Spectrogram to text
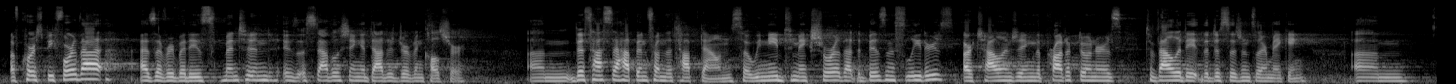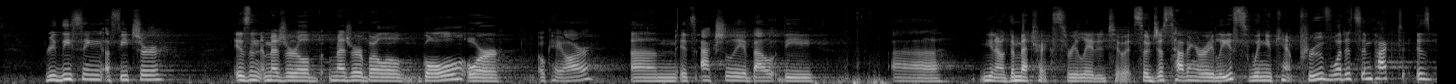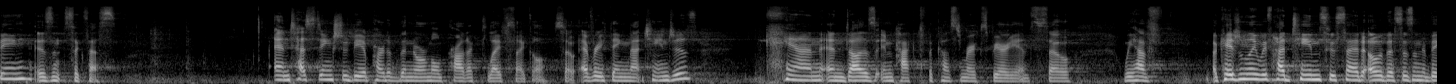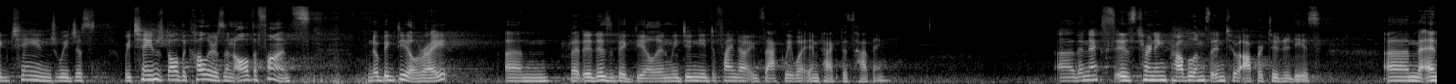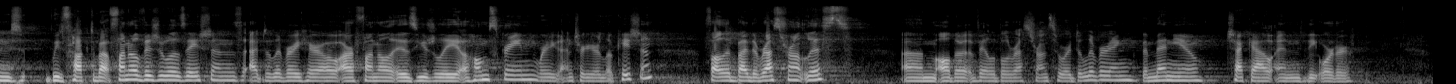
Of course, before that, as everybody's mentioned, is establishing a data-driven culture. Um, this has to happen from the top down, so we need to make sure that the business leaders are challenging the product owners to validate the decisions they're making. Um, releasing a feature isn't a measurable, measurable goal or OKR. Um, it's actually about the, uh, you know, the metrics related to it. So just having a release when you can't prove what its impact is being isn't success. And testing should be a part of the normal product lifecycle. So everything that changes can and does impact the customer experience. So we have, occasionally we've had teams who said, oh, this isn't a big change. We just, we changed all the colors and all the fonts. No big deal, right? Um, but it is a big deal, and we do need to find out exactly what impact it's having. Uh, the next is turning problems into opportunities. Um, and we've talked about funnel visualizations at Delivery Hero. Our funnel is usually a home screen where you enter your location, followed by the restaurant list, um, all the available restaurants who are delivering, the menu, checkout, and the order.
